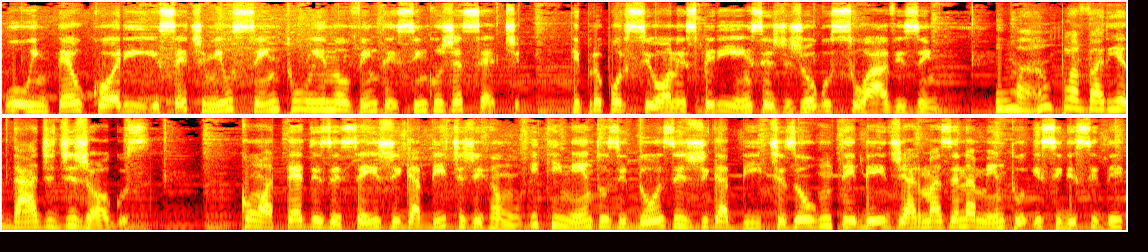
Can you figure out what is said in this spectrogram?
o Intel Core i7195G7, que proporciona experiências de jogos suaves em uma ampla variedade de jogos. Com até 16 GB de RAM e 512 GB ou 1 TB de armazenamento SSD,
